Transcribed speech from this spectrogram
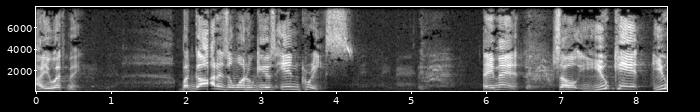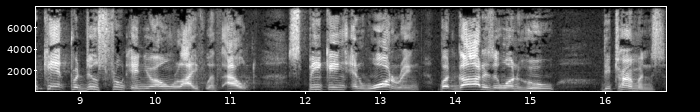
Are you with me? But God is the one who gives increase. Amen. So you can't you can't produce fruit in your own life without speaking and watering, but God is the one who determines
